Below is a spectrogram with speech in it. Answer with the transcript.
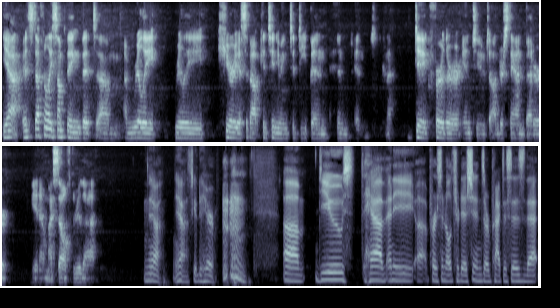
yeah, it's definitely something that um, I'm really really curious about continuing to deepen and, and kind of dig further into to understand better you know myself through that. Yeah yeah it's good to hear. Um, do you have any uh, personal traditions or practices that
